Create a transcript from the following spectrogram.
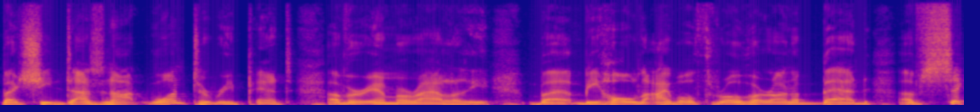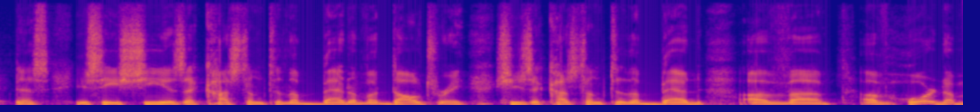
but she does not want to repent of her immorality. But behold i will throw her on a bed of sickness. You see she is accustomed to the bed of adultery. She's accustomed to the bed of uh, of whoredom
